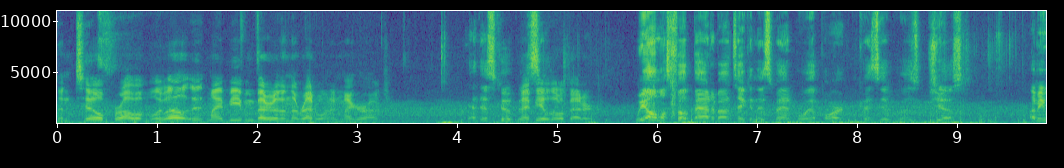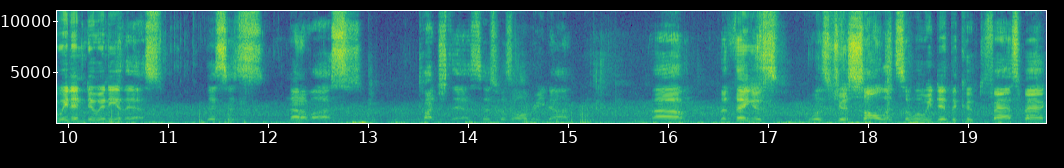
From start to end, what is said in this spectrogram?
until probably. Well, it might be even better than the red one in my garage. yeah, this coupe might be a little better. we almost felt bad about taking this bad boy apart because it was just, I mean, we didn't do any of this. This is, none of us touched this. This was all redone. Um, the thing is, was just solid. So when we did the coupe to fastback,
